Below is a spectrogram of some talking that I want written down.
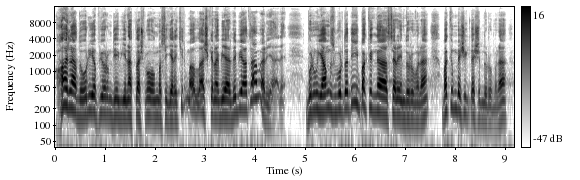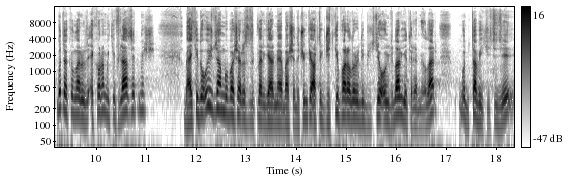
Hala doğru yapıyorum diye bir inatlaşma olması gerekir mi? Allah aşkına bir yerde bir hata var yani. Bunu yalnız burada değil. Bakın Galatasaray'ın durumuna, bakın Beşiktaş'ın durumuna. Bu takımlarımız ekonomik iflas etmiş. Belki de o yüzden bu başarısızlıklar gelmeye başladı. Çünkü artık ciddi paraları ödeyip ciddi oyuncular getiremiyorlar. Bu tabii ki sizi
